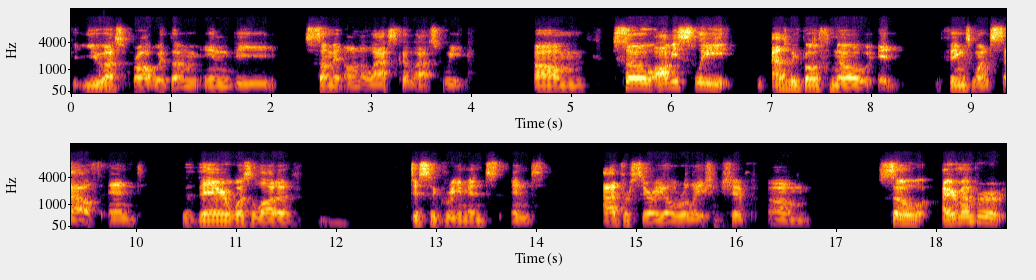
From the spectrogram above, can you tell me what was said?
the US brought with them in the summit on Alaska last week. Um, so obviously, as we both know, it things went south and there was a lot of disagreement and adversarial relationship. Um, so I remember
